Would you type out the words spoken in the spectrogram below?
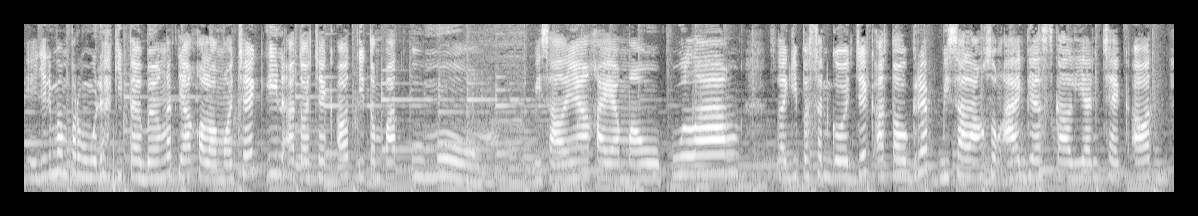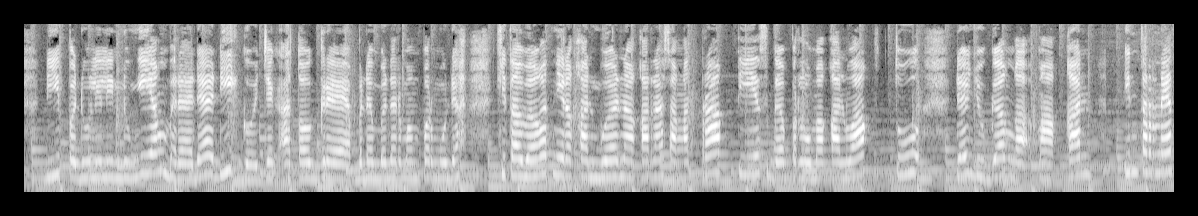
Ya, jadi mempermudah kita banget ya kalau mau check in atau check out di tempat umum. Misalnya kayak mau pulang, lagi pesen Gojek atau Grab bisa langsung aja sekalian check out di Peduli Lindungi yang berada di Gojek atau Grab. Benar-benar mempermudah kita banget nih rekan Buana karena sangat praktis, gak perlu makan waktu dan juga nggak makan internet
